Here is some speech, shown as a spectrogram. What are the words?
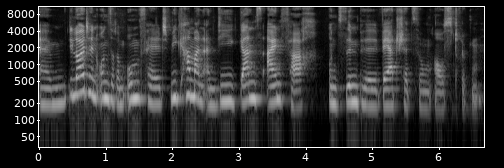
ähm, die Leute in unserem Umfeld, wie kann man an die ganz einfach und simpel Wertschätzung ausdrücken?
